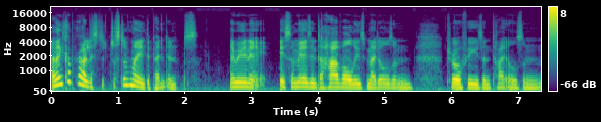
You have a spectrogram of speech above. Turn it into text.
I think I'm proudest just of my independence. I mean, it, it's amazing to have all these medals and trophies and titles and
